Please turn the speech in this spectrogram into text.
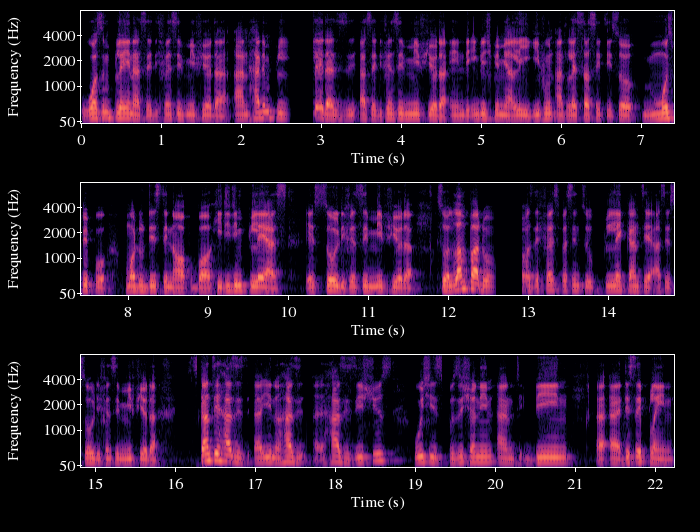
wasn't playing as a defensive midfielder and hadn't played as, as a defensive midfielder in the English Premier League, even at Leicester City. So most people model this thing up, but he didn't play as a sole defensive midfielder. So Lampard was the first person to play Kante as a sole defensive midfielder. Kante has his, uh, you know, has uh, has his issues, which is positioning and being uh, uh, disciplined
